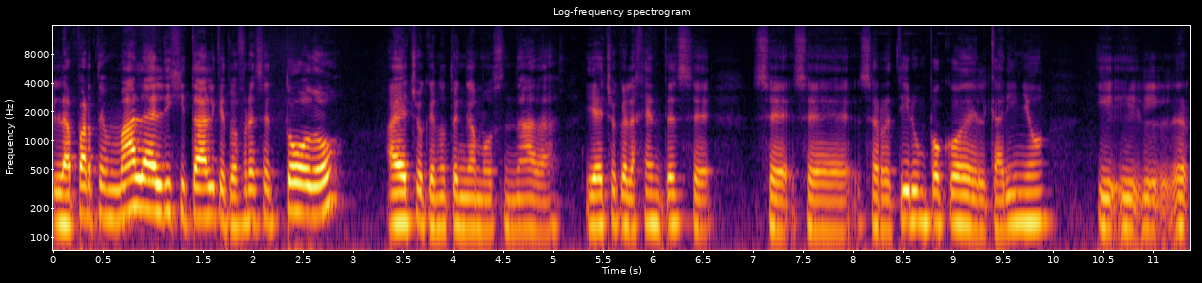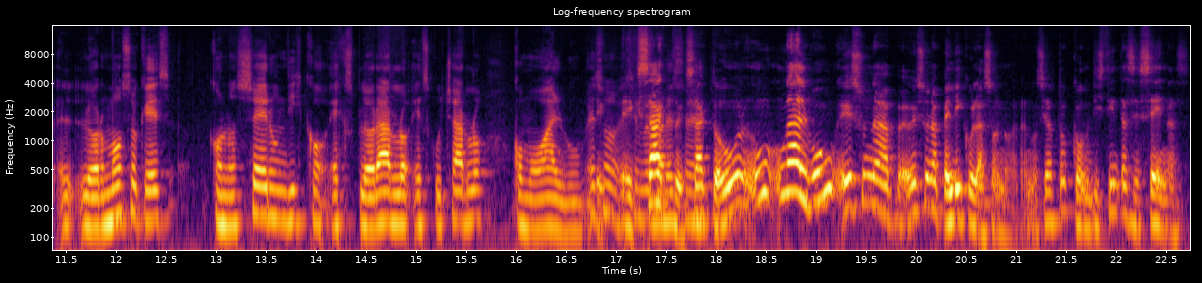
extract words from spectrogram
la parte mala del digital que te ofrece todo ha hecho que no tengamos nada y ha hecho que la gente se, se, se, se retire un poco del cariño y, lo hermoso que es conocer un disco, explorarlo, escucharlo como álbum. Eso, me exacto, exacto. Un, un- un álbum es una, es una película sonora, ¿no es cierto? Con distintas escenas.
